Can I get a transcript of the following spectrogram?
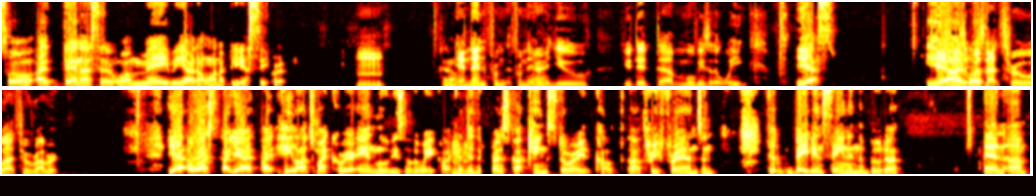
So I, then I said, well, maybe I don't want to be a secret. Hmm. You know? And then from, from there, you, you did, uh, movies of the week. yes. Yeah. Was, was that through, uh, through Robert? Yeah. Oh, I, uh, yeah. I, he launched my career and movies of the week. Like I Mhm. did the Coretta Scott King story called uh, Three Friends and did Baby Insane in the Buddha. And, um,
